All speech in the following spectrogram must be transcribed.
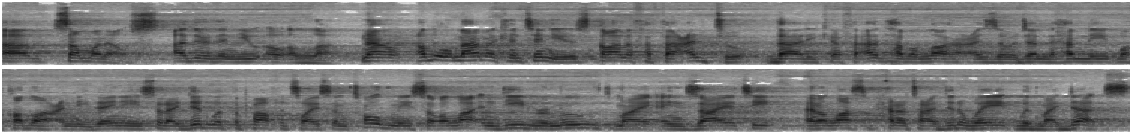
of someone else other than you, O Allah. Now, Abu Umama continues, قال ففعلت ذلك فأذهب الله عز وجل همي وقضى عني ديني. He said, I did what the Prophet ﷺ told me, so Allah indeed removed my anxiety and Allah subhanahu wa ta'ala did away with my debts.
